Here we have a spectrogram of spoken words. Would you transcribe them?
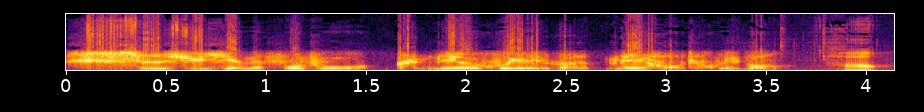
持续性的付出肯定会有一个美好的回报。好，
